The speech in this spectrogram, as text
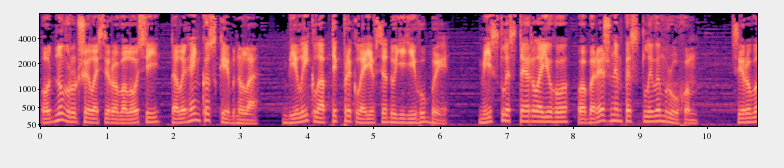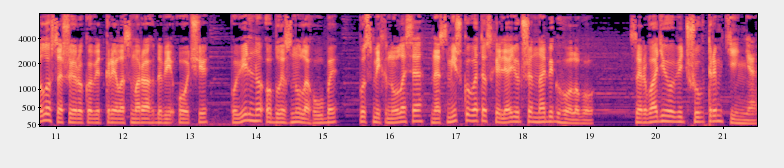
одну вручила сіроволосій та легенько скибнула. Білий клаптик приклеївся до її губи. Містле стерла його обережним пестливим рухом. Сіроволоса широко відкрила смарагдові очі, повільно облизнула губи, посміхнулася, насмішкувато схиляючи набік голову. Сервадіо відчув тремтіння,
